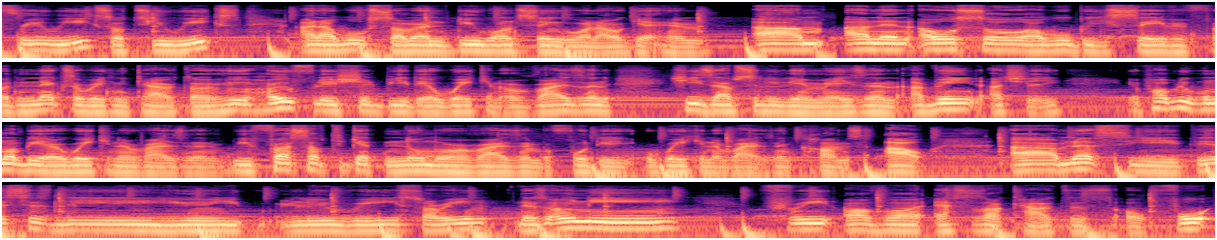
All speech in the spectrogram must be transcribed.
three weeks or two weeks and I will summon do one single and I'll get him um and then also I will be saving for the next awakened character who hopefully should be the awakened horizon she's absolutely amazing I mean actually it probably will not be Awakened Horizon. We first have to get the normal Horizon before the Awakened Horizon comes out. Um, let's see. This is Li Yu Sorry, there's only three other SSR characters or four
